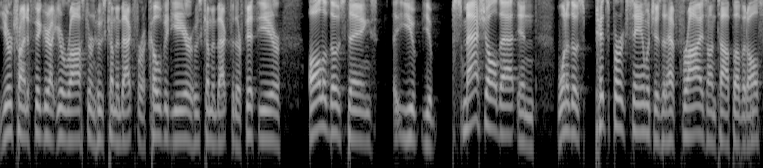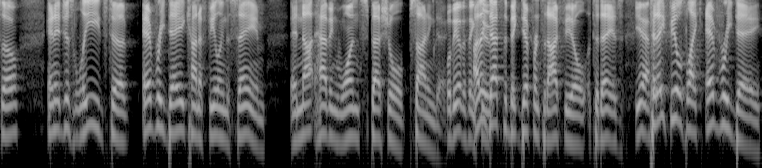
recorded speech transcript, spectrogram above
you're trying to figure out your roster and who's coming back for a COVID year, who's coming back for their fifth year, all of those things, you you smash all that in one of those Pittsburgh sandwiches that have fries on top of it also, and it just leads to every day kind of feeling the same and not having one special signing day. Well, the other thing, I think that's the big difference that I feel today is Yeah. today feels like every day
